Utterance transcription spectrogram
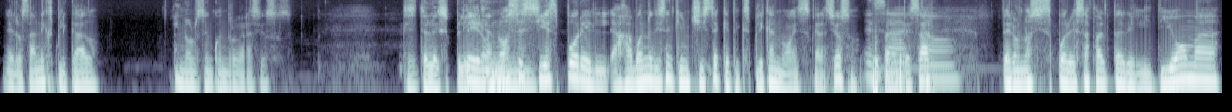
Me los han explicado. Y no los encuentro graciosos. Que si te lo explican. Pero no sé si es por el. Ajá, bueno, dicen que un chiste que te explican no es gracioso, para empezar. Exacto. Pero no sé si es por esa falta del idioma,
